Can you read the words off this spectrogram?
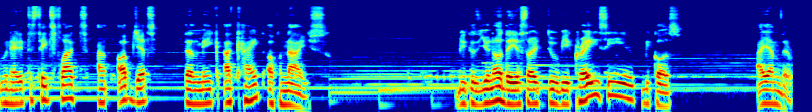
United States flags and objects that make a kind of noise. Because you know they start to be crazy because I am there.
